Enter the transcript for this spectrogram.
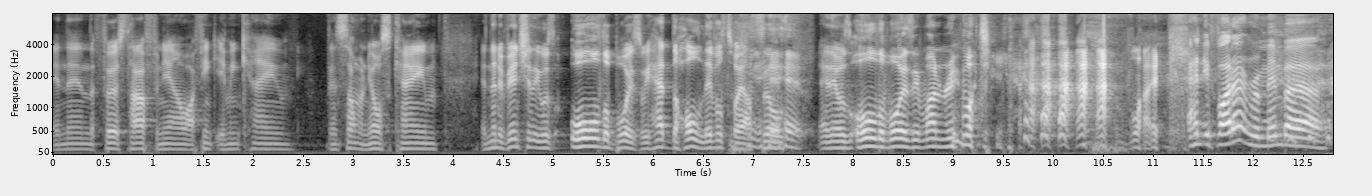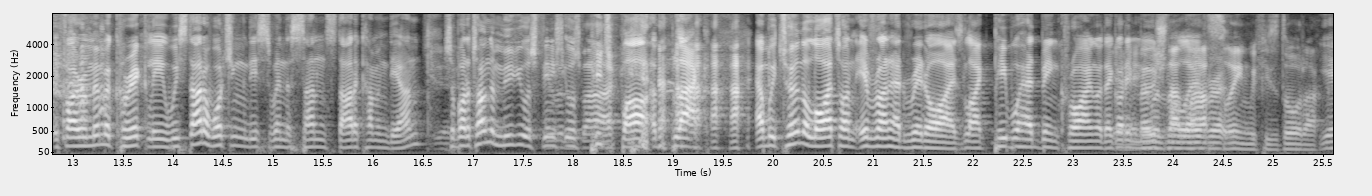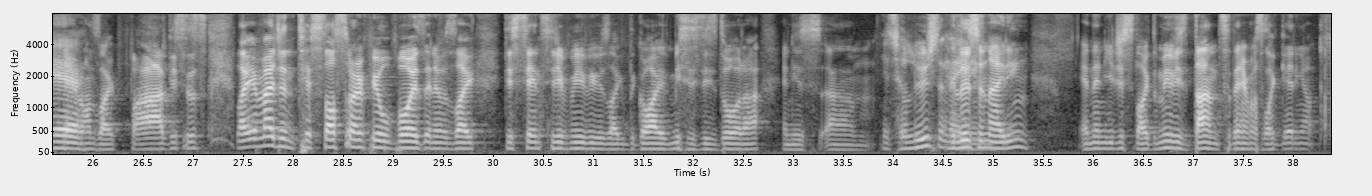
and then the first half an hour, I think Emin came, then someone else came, and then eventually it was all the boys. We had the whole level to ourselves, Yeah. and it was all the boys in one room watching. like, And if I don't remember, if I remember correctly, we started watching this when the sun started coming down. So by the time the movie was finished, it was, was pitch dark. bar- uh, black, and we turned the lights on. Everyone had red eyes, like people had been crying or they got Yeah, it was that emotional last over it. scene with his daughter. Yeah. everyone's like, "Fuck, this is like imagine testosterone filled boys," and it was like this sensitive movie. It was like the guy misses his daughter and he's um, It's hallucinating. hallucinating, and then you just like the movie's done, so then everyone's like getting up.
